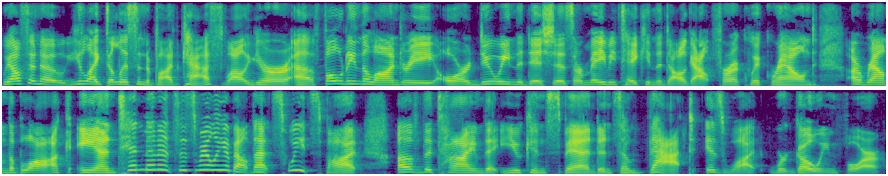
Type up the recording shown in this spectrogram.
We also know you like to listen to podcasts while you're uh, folding the laundry or doing the dishes or maybe taking the dog out for a quick round around the block. And 10 minutes is really about that sweet spot of the time that you can spend. And so that is what we're going for.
